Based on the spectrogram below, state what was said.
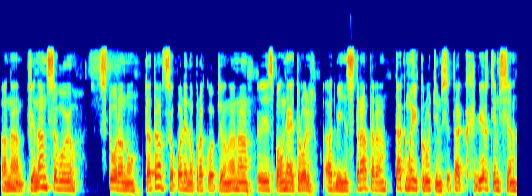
она финансовую сторону татарца Полина Прокопьевна. Она исполняет роль администратора. Так мы и крутимся, так вертимся.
